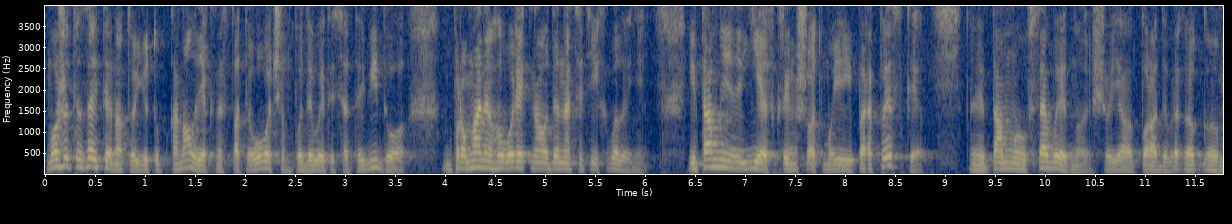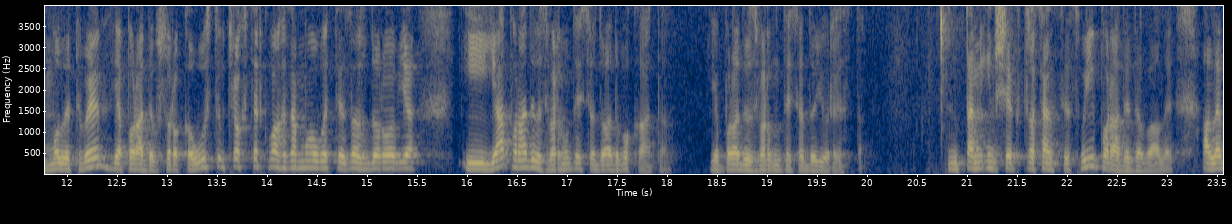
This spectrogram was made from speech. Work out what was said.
Можете зайти на той YouTube канал, як не стати овочем, подивитися те відео. Про мене говорять на 11-й хвилині. І там є скріншот моєї переписки. Е, Там все видно, що я порадив е, е, молитви, я порадив 40 усти в трьох церквах замовити за здоров'я, і я порадив звернутися до адвоката. Я порадив звернутися до юриста. Там інші екстрасенси свої поради давали, але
